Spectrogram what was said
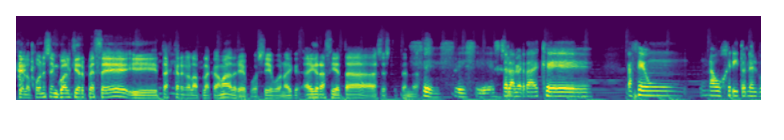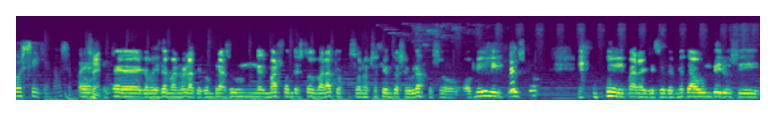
que lo pones en cualquier PC y te has cargado la placa madre. Pues sí, bueno, hay, hay gracietas estupendas. Sí, sí, sí. Esto la verdad es que hace un, un agujerito en el bolsillo, ¿no? Se puede decir. Eh, como dice Manuela, te compras un smartphone de estos baratos, que son 800 euros o, o 1000 incluso, y para que se te meta un virus y,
